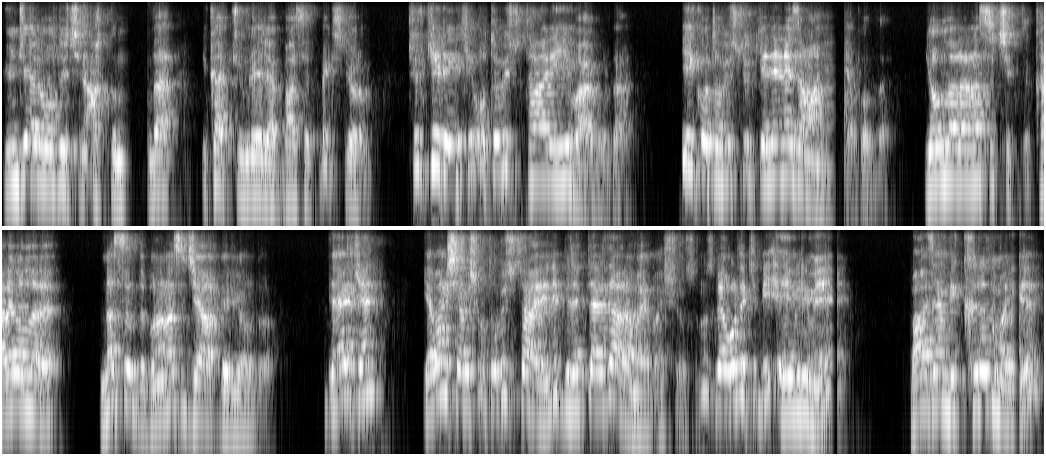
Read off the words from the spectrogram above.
Güncel olduğu için aklımda birkaç cümleyle bahsetmek istiyorum. Türkiye'deki otobüs tarihi var burada. İlk otobüs Türkiye'de ne zaman yapıldı? Yollara nasıl çıktı? Karayolları nasıldı? Buna nasıl cevap veriyordu? Derken yavaş yavaş otobüs tarihini biletlerde aramaya başlıyorsunuz ve oradaki bir evrimi, bazen bir kırılmayı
